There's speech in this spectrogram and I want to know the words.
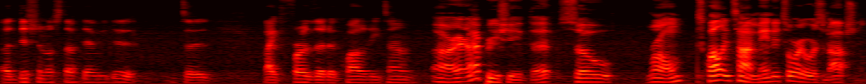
additional stuff that we did to like further the quality time. All right, I appreciate that. So, Rome, is quality time mandatory or is it optional?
